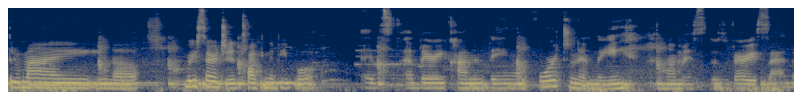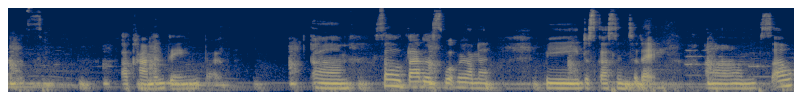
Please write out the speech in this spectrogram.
through my you know research and talking to people, it's a very common thing. Unfortunately, um, it's, it's very sad that it's a common thing, but um, so that is what we're gonna be discussing today. Um, so,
